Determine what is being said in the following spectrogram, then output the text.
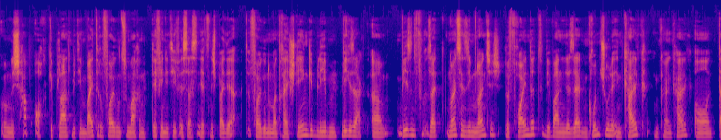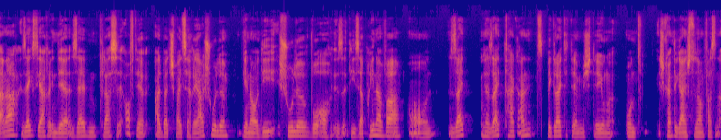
Und ich habe auch geplant, mit ihm weitere Folgen zu machen. Definitiv ist das jetzt nicht bei der Folge Nummer 3 stehen geblieben. Wie gesagt, ähm, wir sind seit 1997 befreundet. Wir waren in derselben Grundschule in Kalk, in Köln-Kalk. Und danach sechs Jahre in derselben Klasse auf der Albert-Schweitzer Realschule. Genau die Schule, wo auch die Sabrina war. Und seit, ja, seit Tag an begleitet er mich, der Junge. Und ich könnte gar nicht zusammenfassen.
